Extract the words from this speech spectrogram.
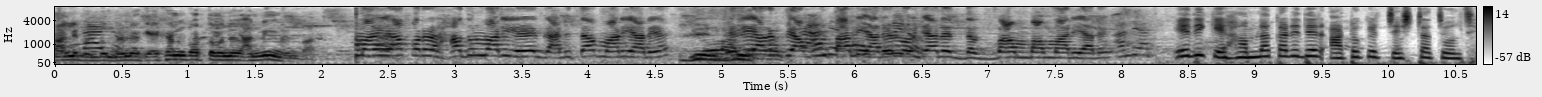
কালী বন্ধু মেম্বারকে এখন বর্তমানে রানিং মেম্বার মারি হাদুল মারি গাড়িটা মারি আরে এলি আরে পেবুল টানি আরে লই আরে বাম বাম মারি আরে এদিকে হামলাকারীদের আটকের চেষ্টা চলছে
